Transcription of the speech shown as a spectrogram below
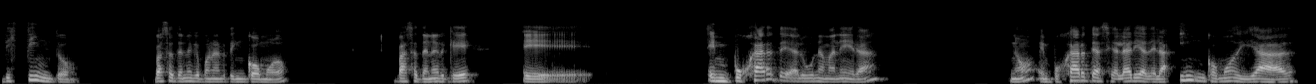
distinto, vas a tener que ponerte incómodo, vas a tener que eh, empujarte de alguna manera, ¿no? Empujarte hacia el área de la incomodidad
